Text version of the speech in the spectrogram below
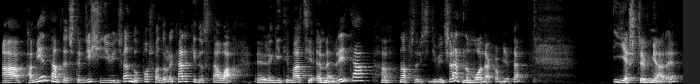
A pamiętam te 49 lat, bo poszła do lekarki, dostała e, legitymację emeryta, no 49 lat, no młoda kobieta, jeszcze w miarę.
